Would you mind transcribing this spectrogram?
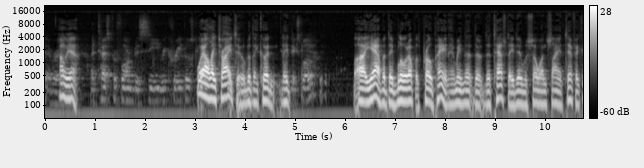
ever Oh, yeah. a test performed to see recreate those? Well, they tried to, but they couldn't. Did They, it explode? Uh, yeah, but they blew it up with propane. I mean, the, the, the test they did was so unscientific.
